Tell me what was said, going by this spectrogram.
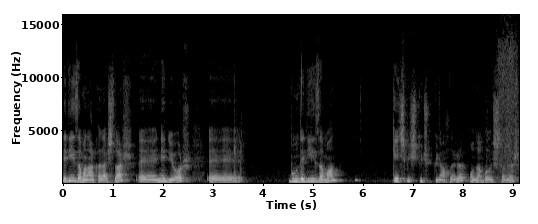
Dediği zaman arkadaşlar ne diyor? E, bunu dediği zaman geçmiş küçük günahları ona bağışlanır.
